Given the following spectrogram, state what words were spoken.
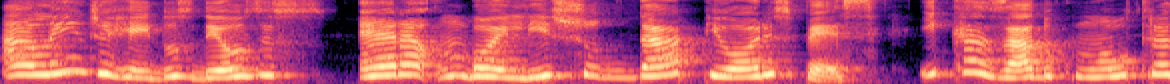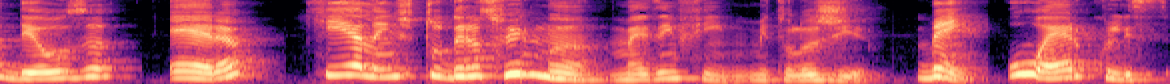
além de rei dos deuses, era um boy lixo da pior espécie e casado com outra deusa, Hera, que além de tudo era sua irmã, mas enfim, mitologia. Bem, o Hércules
